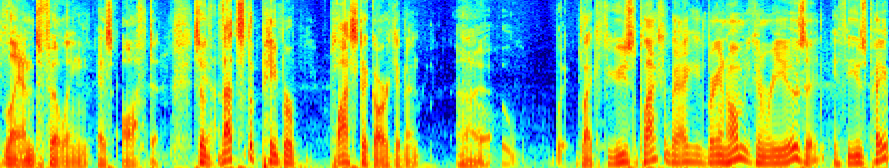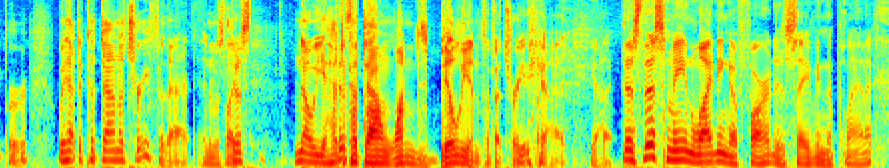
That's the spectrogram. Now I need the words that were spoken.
landfilling as often. So that's the paper plastic argument. Uh, like if you use the plastic bag, you can bring it home, you can reuse it. If you use paper, we had to cut down a tree for that, and it was like, Does- no, you had to cut down one billionth of a tree for that. Yeah. Does this mean lighting a fart is saving the planet?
